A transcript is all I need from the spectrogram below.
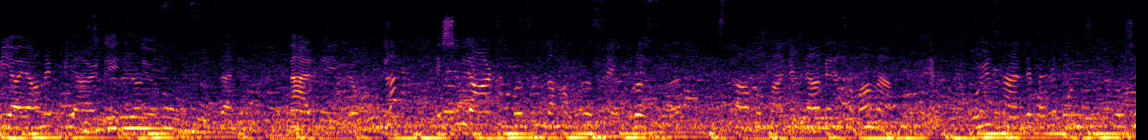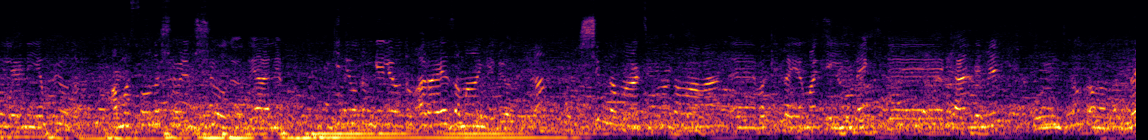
bir ayağım hep bir yerdeydi diyorsunuz siz hani neredeyim yolunda. E şimdi artık bazım daha burası, burası İstanbul. Annemden beri tamamen buradayım. O yüzden de ben hep oyunculuk projelerini yapıyordum. Ama sonra şöyle bir şey oluyordu yani gidiyordum geliyordum araya zaman geliyordu falan. Şimdi ama artık buna tamamen e, vakit ayırmak, eğilmek, e, kendimi oyunculuk alanında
